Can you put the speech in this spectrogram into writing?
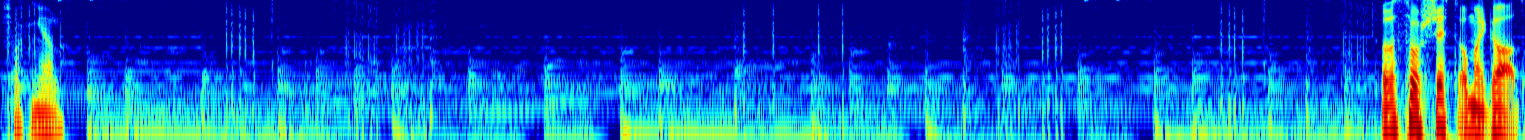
Fucking hell. Oh, that's so shit. Oh my god.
